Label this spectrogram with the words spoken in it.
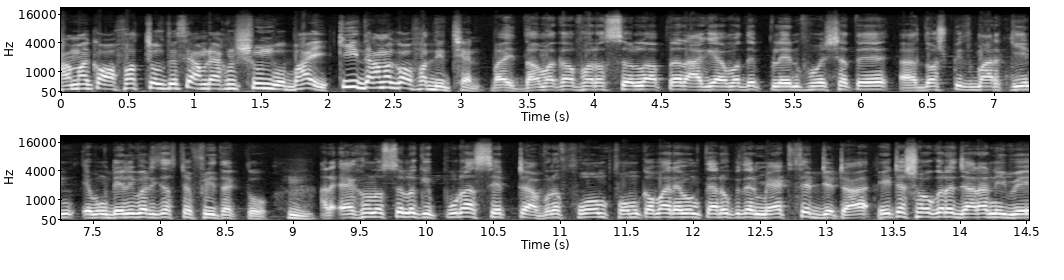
ধামাকা অফার চলতেছে আমরা এখন শুনব। ভাই কি ধামাকা অফার দিচ্ছেন? ভাই দামাকা অফার হচ্ছে হলো আপনার আগে আমাদের প্লেন ফোমের সাথে দশ পিস মার্কিন এবং ডেলিভারি চার্জটা ফ্রি থাকতো। আর এখন হচ্ছে হলো কি পুরা সেটটা মানে ফোম ফোম কভার এবং তেরো পিসের ম্যাট সেট যেটা এটা সহকারে যারা নিবে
